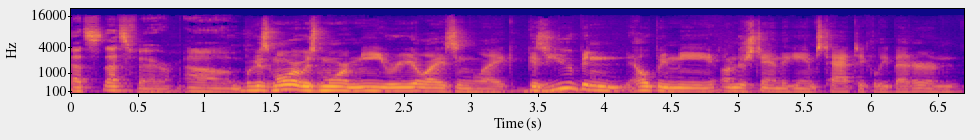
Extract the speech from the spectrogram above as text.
that's that's fair. Um, Because more it was more me realizing like because you've been helping me understand the games tactically better and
